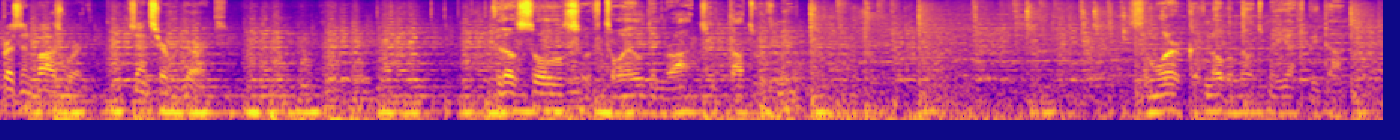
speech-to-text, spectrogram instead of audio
President Bosworth sends her regards. For those souls who have toiled and wrought and thought with me, some work of noble note may yet be done.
